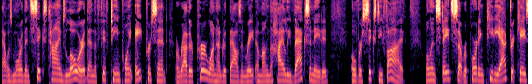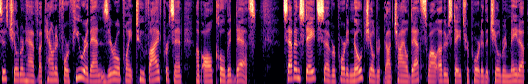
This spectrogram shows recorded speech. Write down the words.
That was more than six times lower than the 15.8%, or rather per 100,000 rate among the highly vaccinated over 65. Well, in states uh, reporting pediatric cases, children have accounted for fewer than 0.25% of all COVID deaths. Seven states have reported no children, uh, child deaths, while other states reported that children made up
